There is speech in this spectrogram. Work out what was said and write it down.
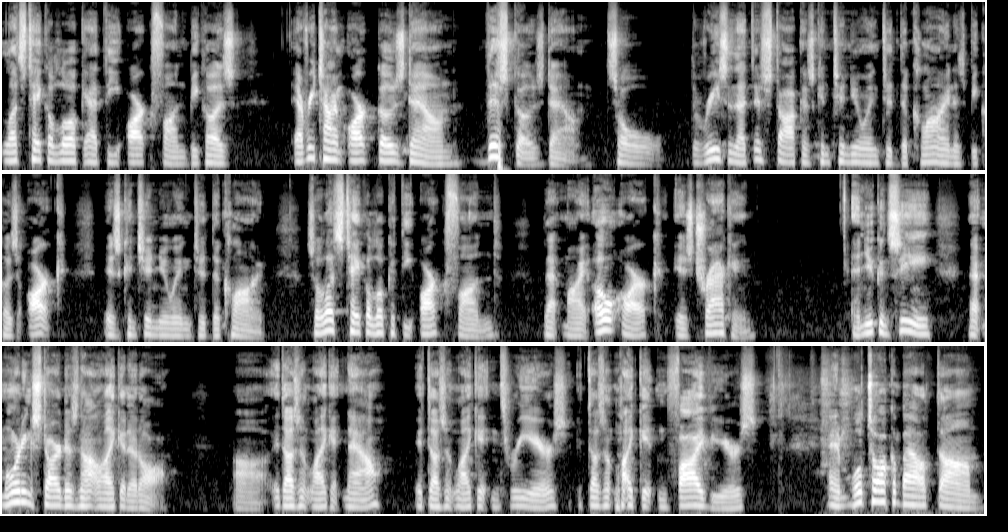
let's take a look at the ARK fund because every time ARK goes down, this goes down. So the reason that this stock is continuing to decline is because ARK is continuing to decline. So let's take a look at the ARK fund that my OARK is tracking. And you can see that Morningstar does not like it at all. Uh, it doesn't like it now. It doesn't like it in three years. It doesn't like it in five years. And we'll talk about um,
